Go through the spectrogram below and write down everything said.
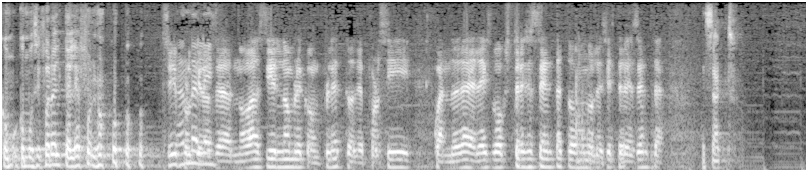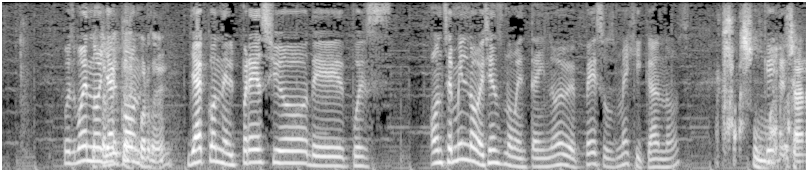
como, como si fuera el teléfono. sí, porque o sea, no así el nombre completo, de por sí, cuando era el Xbox 360 todo el mundo le decía 360. Exacto. Pues bueno, ya con, ¿eh? ya con el precio de pues 11.999 pesos mexicanos. Ah,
